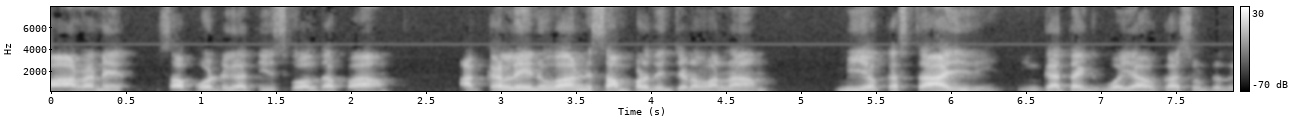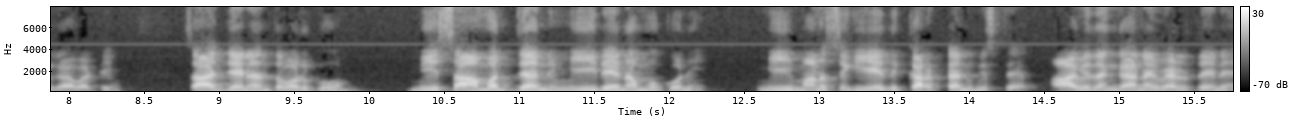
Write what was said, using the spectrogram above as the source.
వాళ్ళనే సపోర్ట్గా తీసుకోవాలి తప్ప అక్కర్లేని వాళ్ళని సంప్రదించడం వల్ల మీ యొక్క స్థాయి ఇంకా తగ్గిపోయే అవకాశం ఉంటుంది కాబట్టి సాధ్యమైనంత వరకు మీ సామర్థ్యాన్ని మీరే నమ్ముకొని మీ మనసుకి ఏది కరెక్ట్ అనిపిస్తే ఆ విధంగానే వెళ్తేనే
